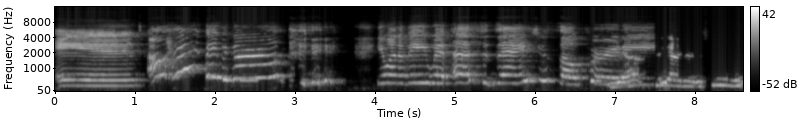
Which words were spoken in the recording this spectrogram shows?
and oh, hey, baby girl. you want to be with us today? She's so pretty. Yeah, she, gotta, she,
